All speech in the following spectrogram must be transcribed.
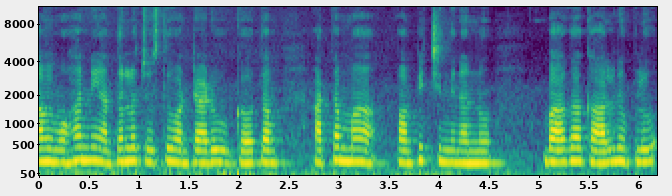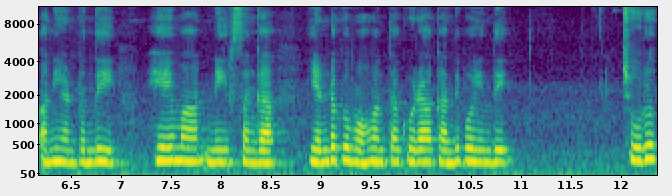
ఆమె మొహాన్ని అద్దంలో చూస్తూ అంటాడు గౌతమ్. అత్తమ్మ పంపించింది నన్ను. బాగా కాలు నొప్పులు అని అంటుంది. హేమ నీరసంగా ఎండకు మొహమంతా కూడా కందిపోయింది. చూడు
